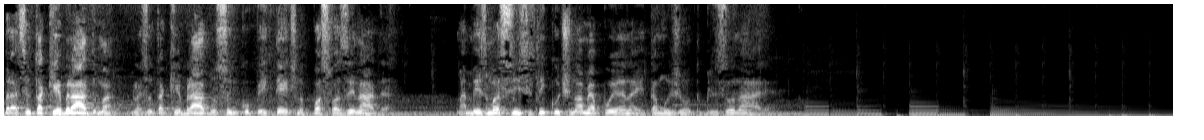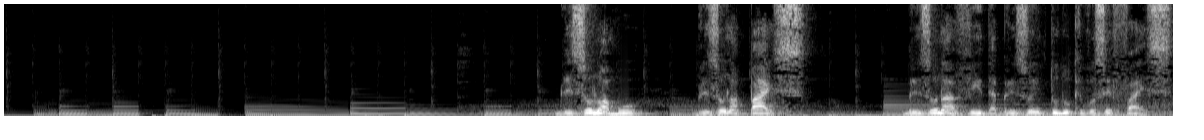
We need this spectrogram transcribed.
Brasil tá quebrado, mano. Brasil tá quebrado, eu sou incompetente, não posso fazer nada. Mas mesmo assim, vocês têm que continuar me apoiando aí. Tamo junto, brisou na área. Brisou no amor, brisou na paz, brisou na vida, brisou em tudo o que você faz.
